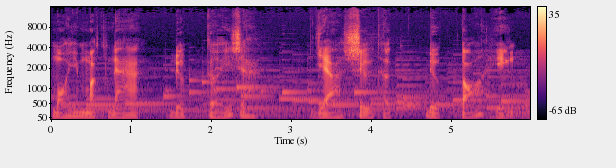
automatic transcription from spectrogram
mọi mặt nạ được cởi ra và sự thật được tỏ hiện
